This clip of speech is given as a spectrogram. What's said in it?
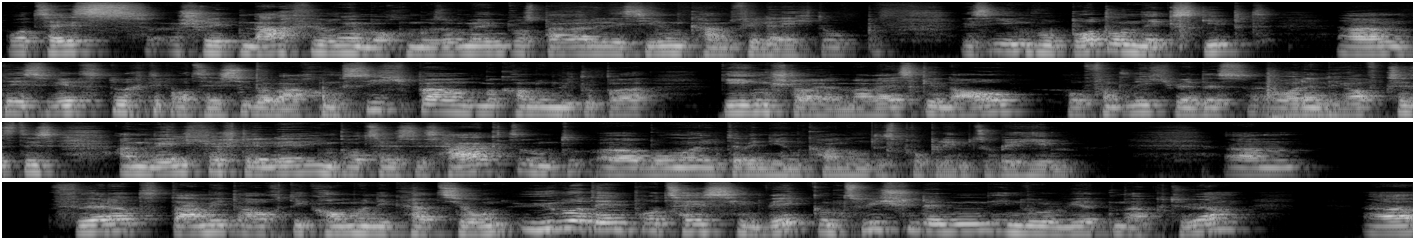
Prozessschritt Nachführungen machen muss, ob man irgendwas parallelisieren kann vielleicht, ob es irgendwo Bottlenecks gibt. Ähm, das wird durch die Prozessüberwachung sichtbar und man kann unmittelbar gegensteuern. Man weiß genau, hoffentlich, wenn das ordentlich aufgesetzt ist, an welcher Stelle im Prozess es hakt und äh, wo man intervenieren kann, um das Problem zu beheben. Ähm, fördert damit auch die Kommunikation über den Prozess hinweg und zwischen den involvierten Akteuren äh,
